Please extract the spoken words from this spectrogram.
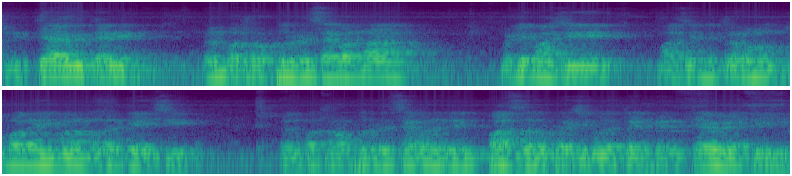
आणि त्यावेळी त्यांनी गणपतराव फुलडे साहेबांना म्हटले माझी माझे मित्र म्हणून तुम्हाला ही मला मदत द्यायची. गणपतराव फुलडे साहेबांना त्यांनी पाच हजार रुपयाची मदत त्या ठिकाणी त्यावेळेला केली.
